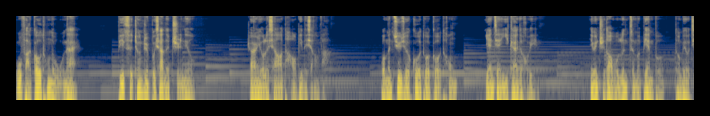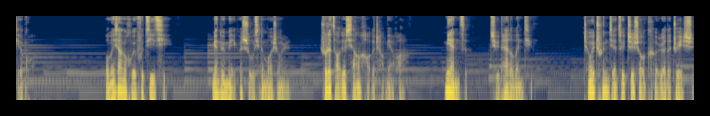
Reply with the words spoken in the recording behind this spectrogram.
无法沟通的无奈，彼此争执不下的执拗，让人有了想要逃避的想法。我们拒绝过多沟通。言简意赅的回应，因为知道无论怎么辩驳都没有结果。我们像个回复机器，面对每个熟悉的陌生人，说着早就想好的场面话，面子取代了温情，成为春节最炙手可热的赘饰。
